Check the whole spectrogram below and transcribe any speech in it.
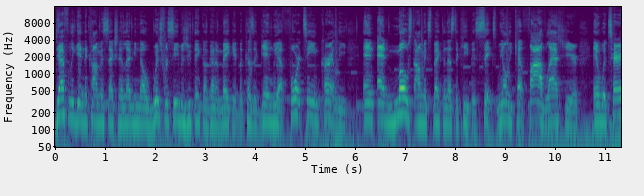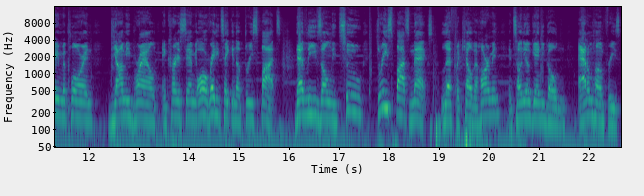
definitely get in the comment section and let me know which receivers you think are going to make it because again we have 14 currently and at most I'm expecting us to keep it six. We only kept five last year and with Terry McLaurin, Dyami Brown, and Curtis Samuel already taking up three spots, that leaves only two, three spots max left for Kelvin Harmon, Antonio Gandy Golden, Adam Humphries,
